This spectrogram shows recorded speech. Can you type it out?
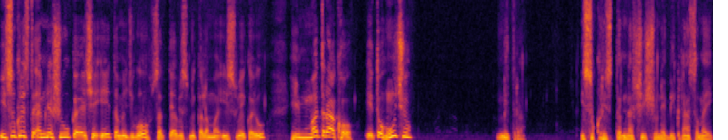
ઈસુ ખ્રિસ્ત એમને શું કહે છે એ તમે જુઓ. સત્યાવીસમી કલમમાં ઈસુએ કહ્યું, હિંમત રાખો, એ તો હું છું. મિત્ર ઈસુ ખ્રિસ્ત તેમના શિષ્યોને બીકના સમયે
